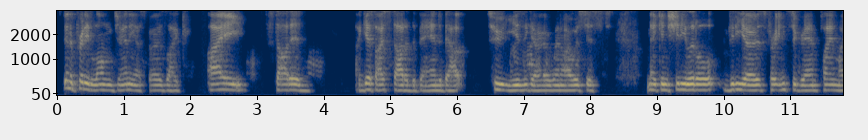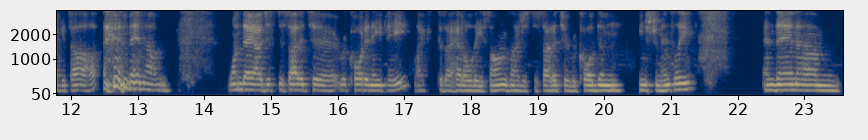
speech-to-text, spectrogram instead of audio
it's been a pretty long journey I suppose. Like I started I guess I started the band about two years ago when I was just making shitty little videos for Instagram playing my guitar. And then um one day I just decided to record an EP, like because I had all these songs and I just decided to record them instrumentally. And then um,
